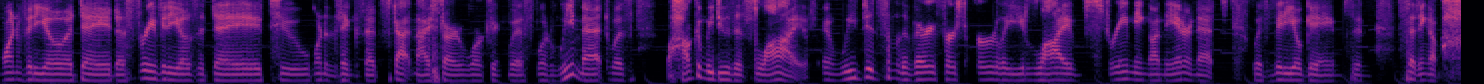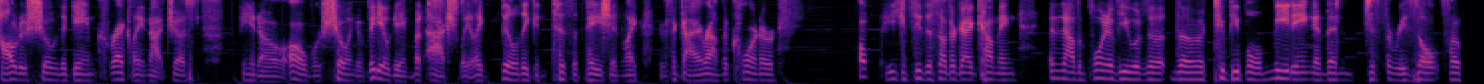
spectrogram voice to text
one video a day to three videos a day to one of the things that Scott and I started working with when we met was well how can we do this live and we did some of the very first early live streaming on the internet with video games and setting up how to show the game correctly not just you know, oh, we're showing a video game, but actually like building anticipation. Like there's a guy around the corner oh, you can see this other guy coming, and now the point of view of the the two people meeting, and then just the result. So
